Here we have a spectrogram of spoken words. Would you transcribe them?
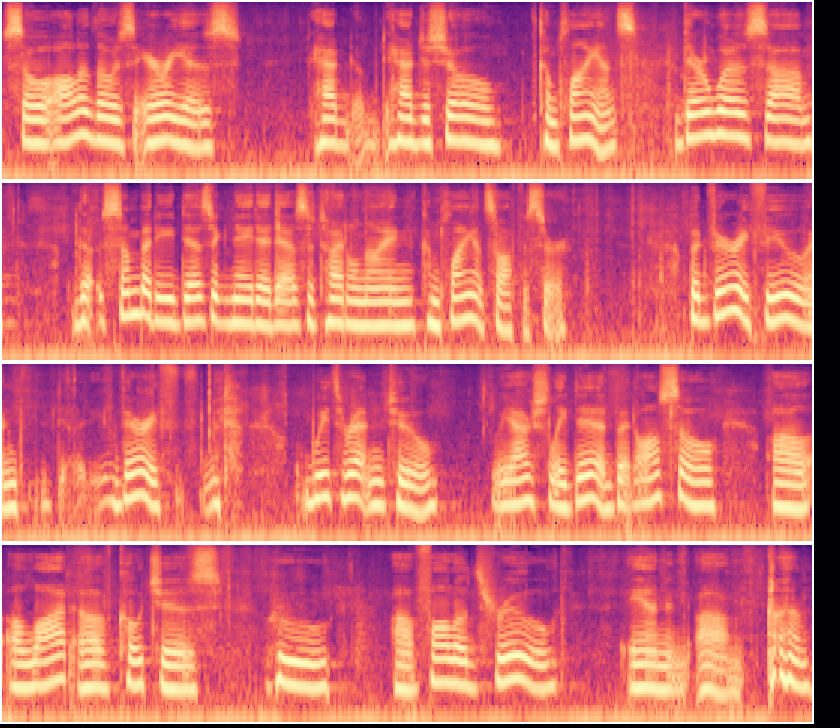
So all of those areas had, had to show compliance. There was um, the, somebody designated as a Title IX compliance officer, but very few and very, we threatened to, we actually did, but also uh, a lot of coaches who uh, followed through and um,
